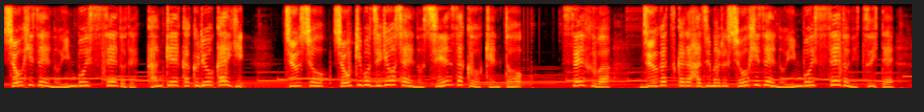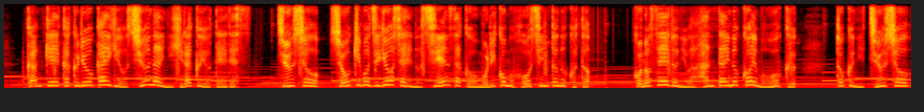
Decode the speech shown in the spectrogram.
消費税のインボイス制度で関係閣僚会議中小小規模事業者への支援策を検討。政府は10月から始まる消費税のインボイス制度について関係閣僚会議を週内に開く予定です。中小小規模事業者への支援策を盛り込む方針とのこと。この制度には反対の声も多く特に中小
